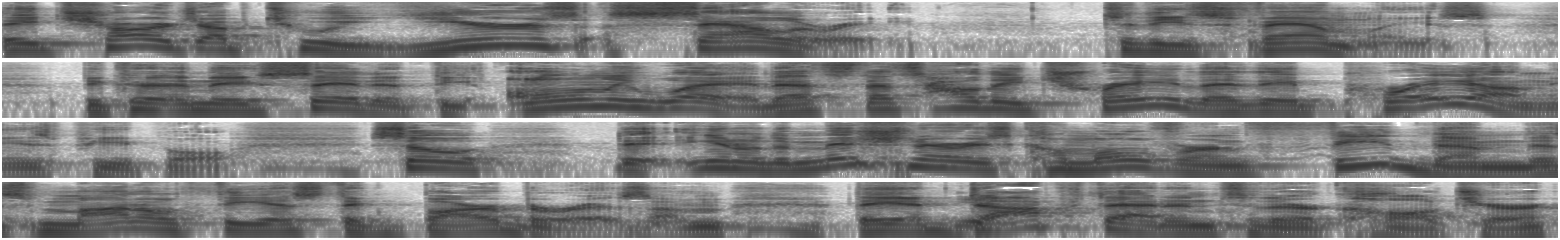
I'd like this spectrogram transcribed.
they charge up to a year's salary to these families because and they say that the only way that's that's how they trade that they prey on these people. So the, you know the missionaries come over and feed them this monotheistic barbarism. They adopt that into their culture.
